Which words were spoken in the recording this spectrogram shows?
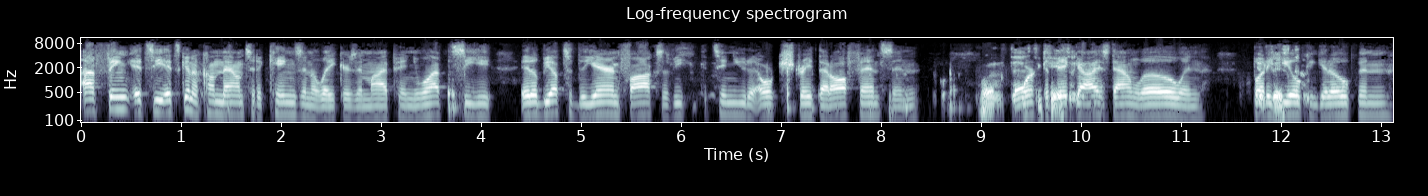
I think it's it's going to come down to the Kings and the Lakers, in my opinion. We'll have to see. It'll be up to De'Aaron Fox if he can continue to orchestrate that offense and Well, work the, the, case, big guys down low, and Buddy Hield can get open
